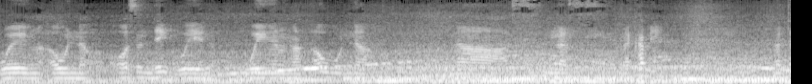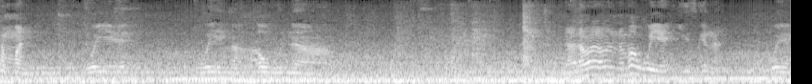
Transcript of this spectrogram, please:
win own osan dik win win own na na na kami na taman. Win win own na na na win is gonna win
